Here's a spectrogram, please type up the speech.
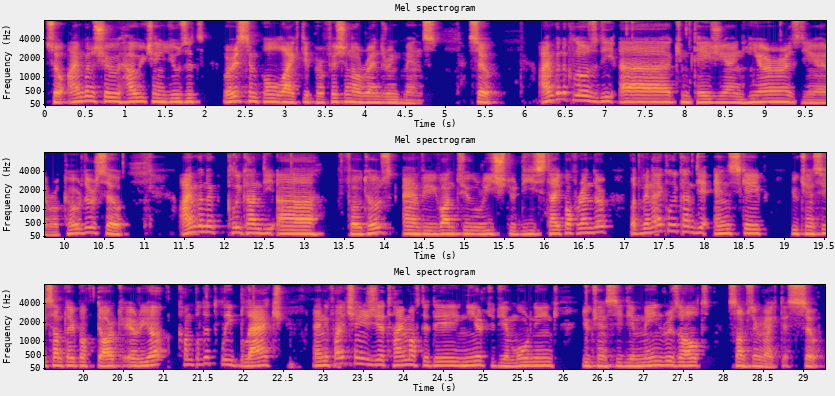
So I'm going to show you how you can use it very simple like the professional rendering means. So I'm going to close the uh, Camtasia in here as the uh, recorder. So I'm going to click on the uh, photos and we want to reach to this type of render. But when I click on the Enscape, you can see some type of dark area, completely black. And if I change the time of the day near to the morning, you can see the main result, something like this. So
